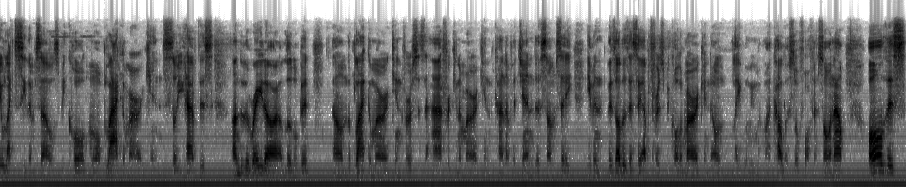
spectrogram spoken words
they would like to see themselves be called more black Americans. So you have this under the radar a little bit. Um, the black American versus the African American kind of agenda. Some say, even there's others that say I prefer to be called American. Don't label me with my color, so forth and so on. Now, all this,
